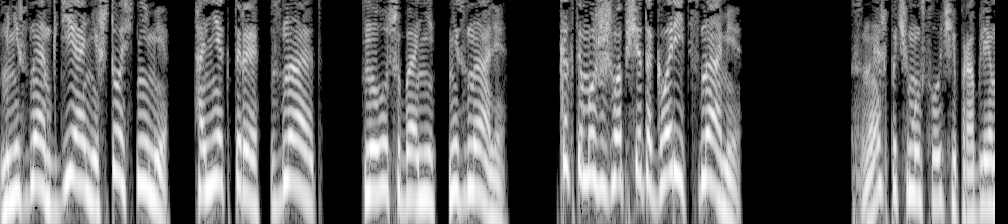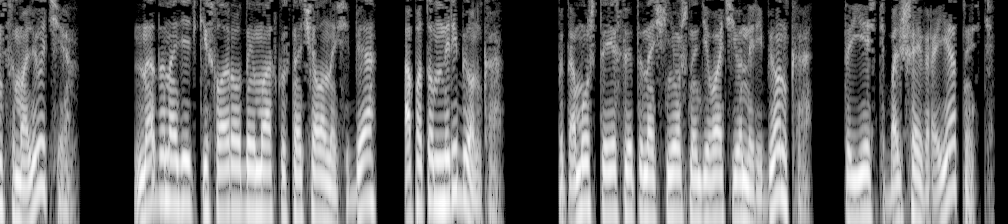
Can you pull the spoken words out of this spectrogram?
«Мы не знаем, где они, что с ними, а некоторые знают, но лучше бы они не знали. Как ты можешь вообще так говорить с нами?» Знаешь, почему в случае проблем в самолете надо надеть кислородную маску сначала на себя, а потом на ребенка? Потому что если ты начнешь надевать ее на ребенка, то есть большая вероятность,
